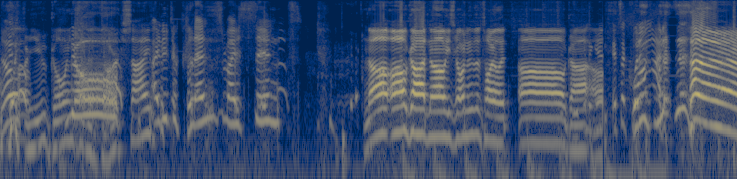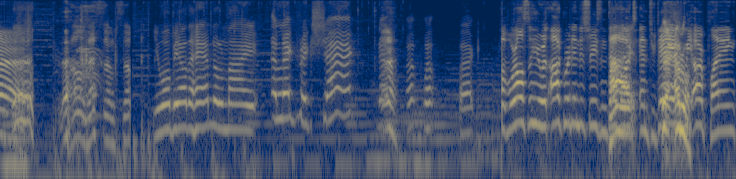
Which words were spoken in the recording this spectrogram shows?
No. Are you going No. to the dark side? I need to cleanse my sins. No. Oh God, no. He's going into the toilet. Oh God. Oh. It's a quad. Sir! oh, that's some stuff. You won't be able to handle my electric shock. Uh. Oh, oh, fuck. But we're also here with Awkward Industries and Hi. Deadlox, and today we are playing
